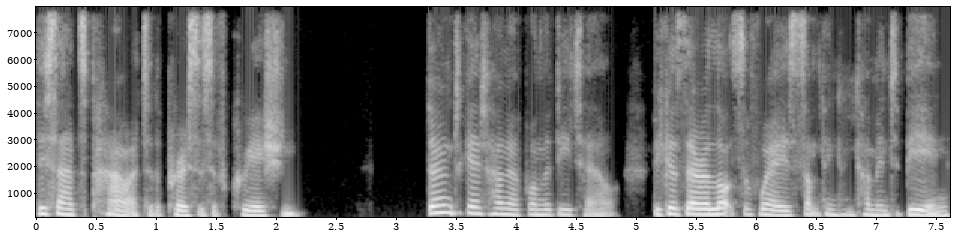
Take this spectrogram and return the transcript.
This adds power to the process of creation. Don't get hung up on the detail, because there are lots of ways something can come into being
